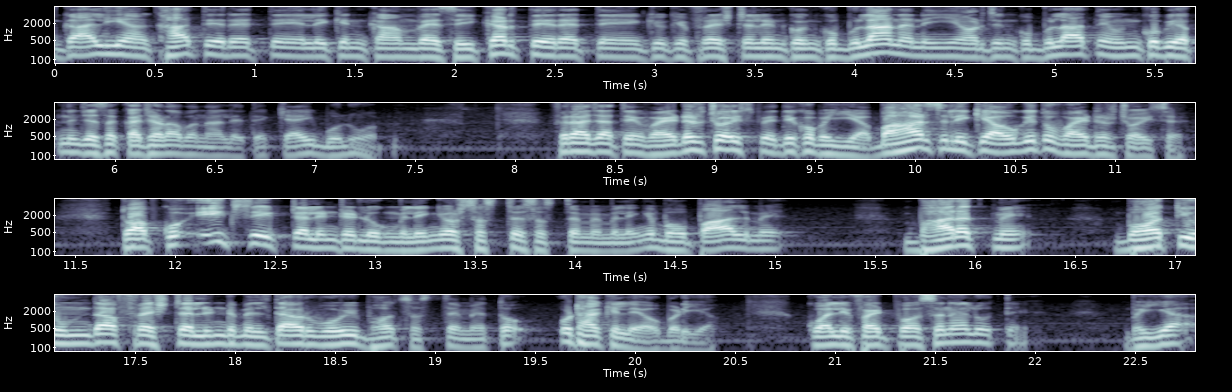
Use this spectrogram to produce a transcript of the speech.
गालियाँ खाते रहते हैं, लेकिन काम वैसे ही करते रहते हैं, क्योंकि फ्रेश टैलेंट को उनको बुलाना नहीं है, और जिनको बुलाते हैं, उनको भी अपने जैसा कचड़ा बना लेते हैं। क्या ही बोलूँ अब? फिर आ जाते हैं वाइडर चॉइस पे। देखो भैया, बाहर से लेके आओगे तो वाइडर चॉइस है। तो आपको एक से एक टैलेंटेड लोग मिलेंगे, और सस्ते सस्ते में मिलेंगे। भोपाल में, भारत में बहुत ही उम्दा फ्रेश टैलेंट मिलता है, और वो भी बहुत सस्ते में। तो उठा के ले आओ, बढ़िया। क्वालिफाइड पर्सनल होते हैं। भैया,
